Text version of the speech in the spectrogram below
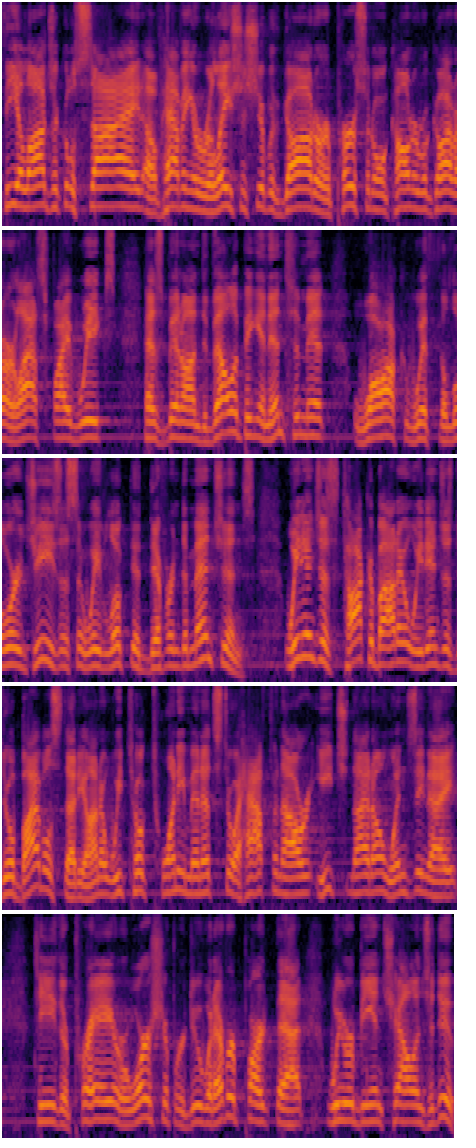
theological side of having a relationship with God or a personal encounter with God. Our last five weeks has been on developing an intimate walk with the Lord Jesus, and we've looked at different dimensions. We didn't just talk about it, we didn't just do a Bible study on it. We took 20 minutes to a half an hour each night on Wednesday night to either pray or worship or do whatever part that we were being challenged to do.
